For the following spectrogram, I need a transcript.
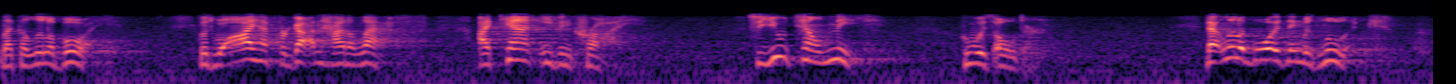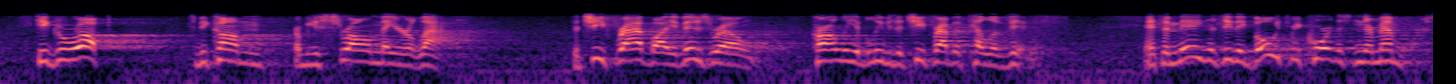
like a little boy. He goes, Well, I have forgotten how to laugh. I can't even cry. So you tell me who is older. That little boy's name was Lulik. He grew up to become Rabbi Yisrael Meir Lau, the chief rabbi of Israel. Currently, I believe he's the chief rabbi of Tel Aviv. And it's amazing to see they both record this in their memoirs.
